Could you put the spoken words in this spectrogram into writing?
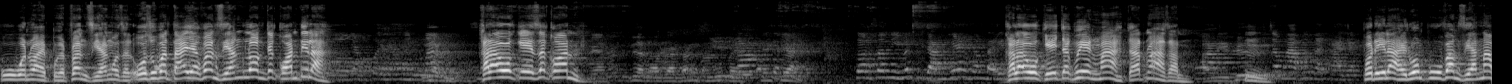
ปู่เพิ่นว่าให้เปิดฟังเสียงว่าสันโอสุภัตตาอยากฟังเสียงร้องจักก่อนติล่ะคาราโอเกะซะก่อนเลือดออกจากสังกะสีไปแจ้งเครื่องสมีมันสิดังแห้งจังได๋คาราโอเกะจักเพลงมาจัดมาสันอันนี้คืออืมเจ้าภาพเพิ่นก็ทายจากพอดีละให้หลวงปู่ฟังเสียงนํ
